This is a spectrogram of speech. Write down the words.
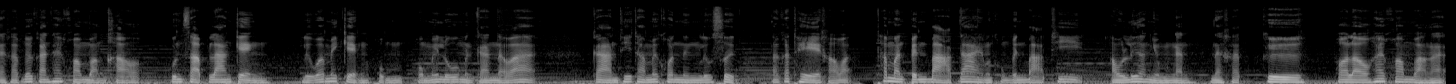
นะครับ ด้วยการให้ความหวังเขา คุณสับรางเก่ง หรือว่าไม่เก่งผมผมไม่รู้เหมือนกันแต่ว่า การที่ทำให้คนหนึ่งรู้สึก แล้วก็เทเขาอะถ้ามันเป็นบาปได้มันคงเป็นบาปที่เอาเรื่องอยู่เหมือนกันนะครับ คือพอเราให้ความหวังอะ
